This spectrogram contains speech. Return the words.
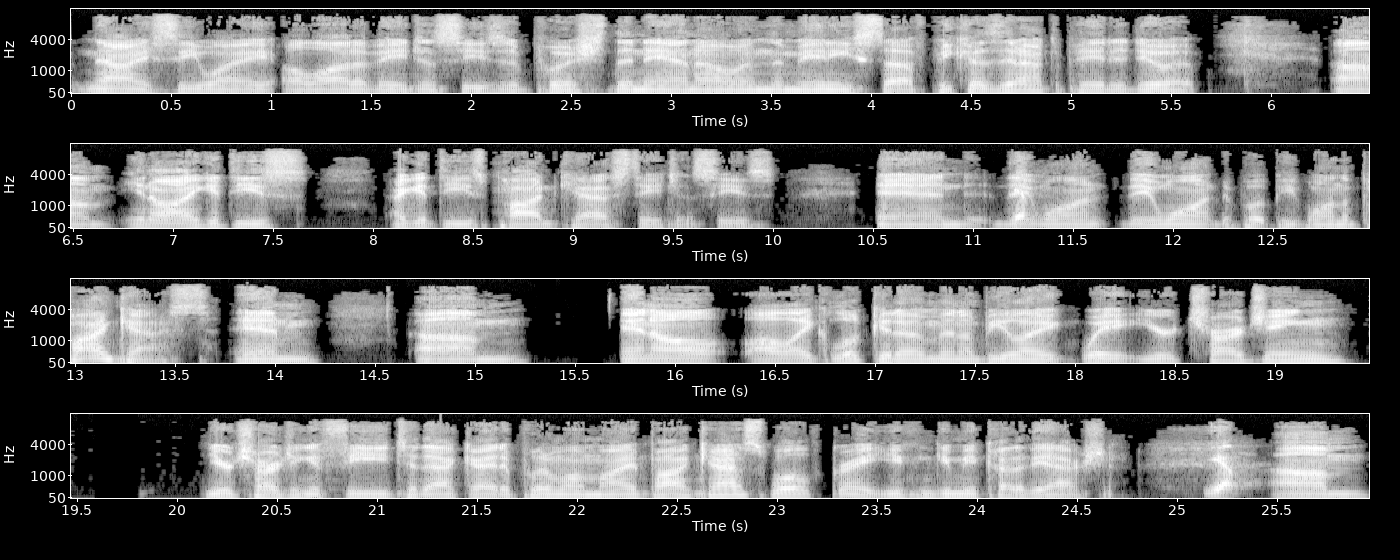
now I see why a lot of agencies have pushed the nano and the mini stuff because they don't have to pay to do it. Um, you know, I get these I get these podcast agencies, and they yep. want they want to put people on the podcast, and um, and I'll I'll like look at them and I'll be like, wait, you're charging you're charging a fee to that guy to put him on my podcast? Well, great, you can give me a cut of the action. Yep. Um,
